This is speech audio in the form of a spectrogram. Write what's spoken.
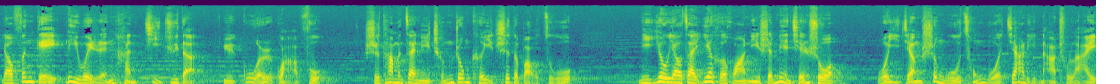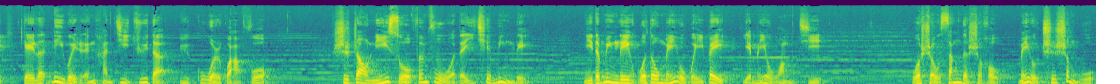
要分给立位人和寄居的与孤儿寡妇，使他们在你城中可以吃得饱足。你又要在耶和华你神面前说：我已将圣物从我家里拿出来，给了立位人和寄居的与孤儿寡妇，是照你所吩咐我的一切命令。你的命令我都没有违背，也没有忘记。我守丧的时候没有吃圣物，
